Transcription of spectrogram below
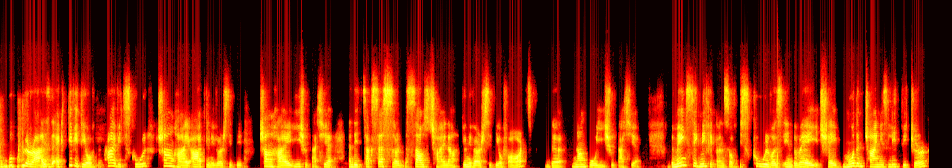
and popularized the activity of the private school Shanghai Art University, Shanghai Yishu Daxue, and its successor, the South China University of Arts, the Nanguo Yishu Daxue. The main significance of this school was in the way it shaped modern Chinese literature,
